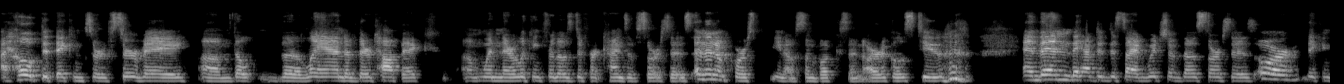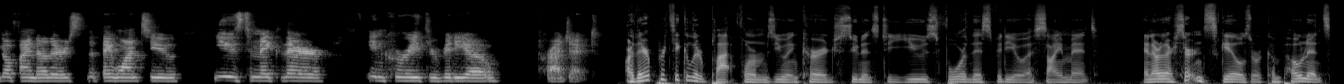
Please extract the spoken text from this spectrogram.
I hope that they can sort of survey um, the the land of their topic um, when they're looking for those different kinds of sources, and then of course you know some books and articles too, and then they have to decide which of those sources, or they can go find others that they want to use to make their inquiry through video project. Are there particular platforms you encourage students to use for this video assignment? And are there certain skills or components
